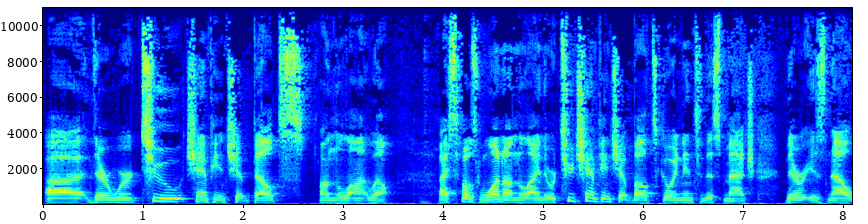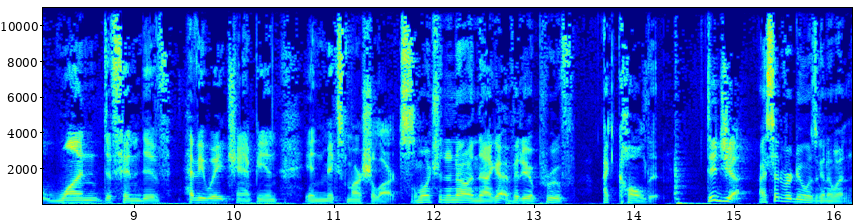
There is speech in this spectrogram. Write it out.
Uh, there were two championship belts on the line. Well, I suppose one on the line. There were two championship belts going into this match. There is now one definitive heavyweight champion in mixed martial arts. I want you to know, and I got video proof. I called it. Did you? I said Werdum was going to win.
